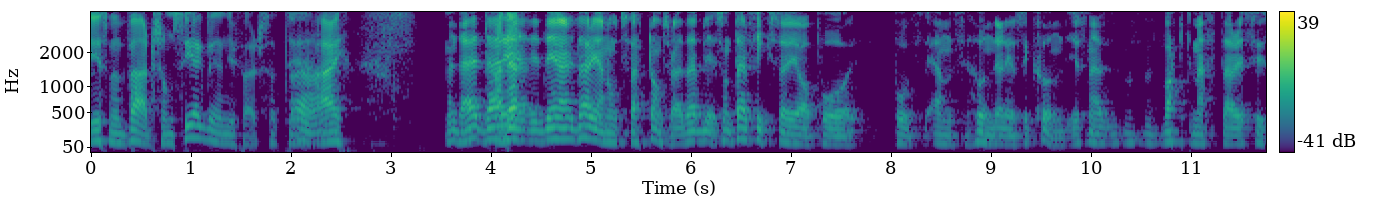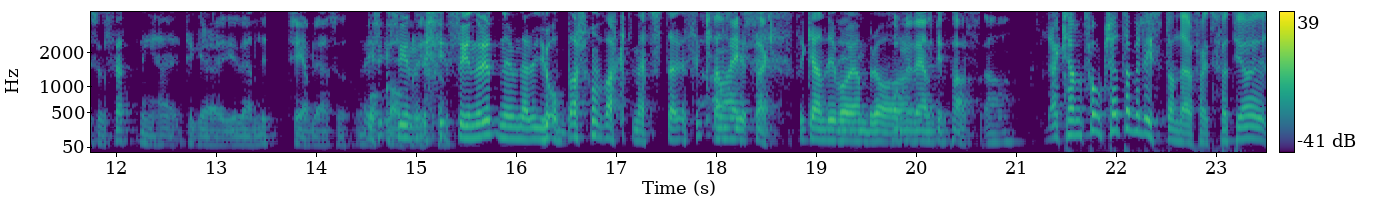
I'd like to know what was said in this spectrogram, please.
är som en världsomsegling ungefär. Så att det, nej. Men där, där, Ja, är, där, där är jag nog tvärtom tror jag. Där blir, sånt där fixar jag på, på en hundradels sekund. Just såna här vaktmästarsysselsättningar tycker jag är väldigt trevliga. Alltså, I, syn, liksom. I synnerhet nu när du jobbar som vaktmästare så kan, Ja, det, exakt. så kan det vara en bra... Kommer väl till pass. Ja. Jag kan fortsätta med listan där faktiskt. För att jag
